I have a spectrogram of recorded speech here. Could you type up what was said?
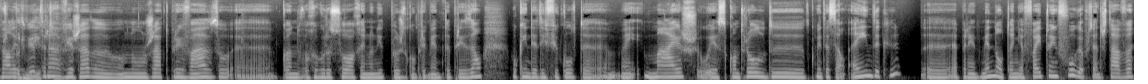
Vale permite... terá viajado num jato privado uh, quando regressou ao Reino Unido depois do cumprimento da prisão, o que ainda dificulta mais esse controle de documentação, ainda que uh, aparentemente não o tenha feito em fuga, portanto estava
